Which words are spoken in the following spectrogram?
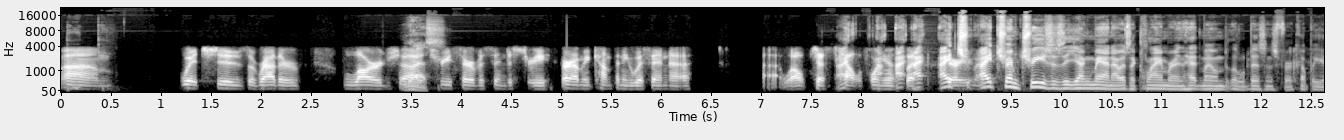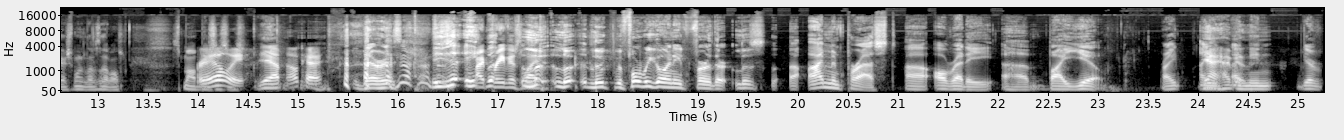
um, which is a rather large uh, Yes. tree service industry, or I mean, company within, uh, well, just California. I, but I, I, tr- I trimmed trees as a young man. I was a climber and had my own little business for a couple years. One of those little small businesses. Really? Yep. okay. There is He's- he- My previous life. Lu- Luke, before we go any further, Liz, uh, I'm impressed uh, already uh, by you, right? Yeah, I, have I mean, you're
